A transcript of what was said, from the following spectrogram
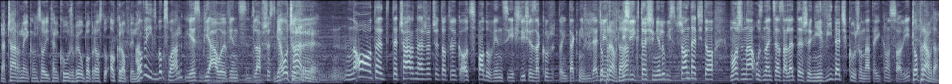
Na czarnej konsoli ten kurz był po prostu okropny. Nowy Xbox One Jest biały, więc dla wszystkich, Biało-czarny. No, te, te czarne rzeczy to tylko od spodu, więc jeśli się zakurzy, to i tak nie widać. To więc prawda. Jeśli ktoś nie lubi sprzątać, to można uznać za zaletę, że nie widać kurzu na tej konsoli. To prawda.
